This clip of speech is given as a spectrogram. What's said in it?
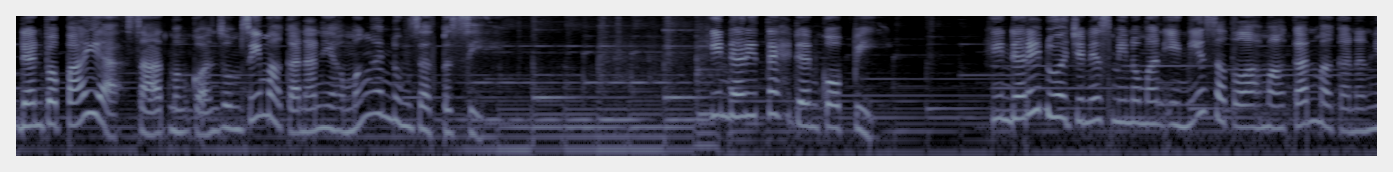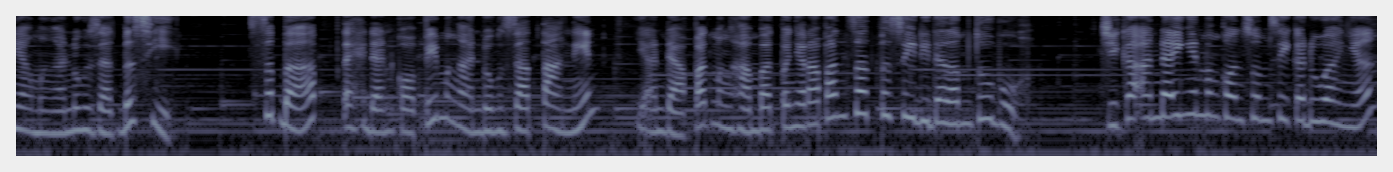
dan pepaya saat mengkonsumsi makanan yang mengandung zat besi. Hindari teh dan kopi. Hindari dua jenis minuman ini setelah makan makanan yang mengandung zat besi. Sebab teh dan kopi mengandung zat tanin yang dapat menghambat penyerapan zat besi di dalam tubuh. Jika Anda ingin mengkonsumsi keduanya,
